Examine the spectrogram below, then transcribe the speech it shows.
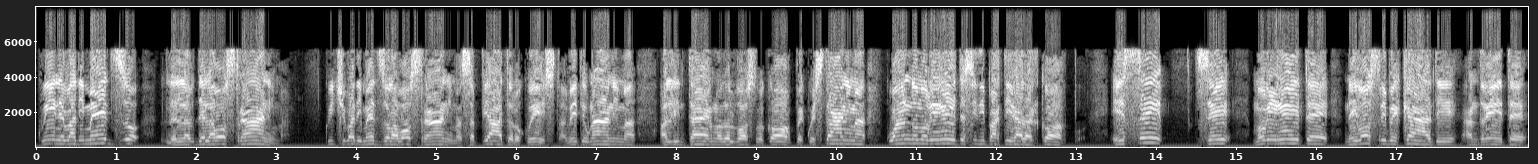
qui ne va di mezzo della, della vostra anima, qui ci va di mezzo la vostra anima, sappiatelo questo, avete un'anima all'interno del vostro corpo e quest'anima quando morirete si dipartirà dal corpo. E se, se morirete nei vostri peccati andrete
